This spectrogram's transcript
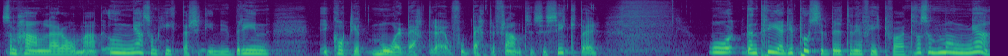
som handlar om att unga som hittar sitt inre brinn i korthet mår bättre och får bättre framtidsutsikter. Och den tredje pusselbiten jag fick var att det var så många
